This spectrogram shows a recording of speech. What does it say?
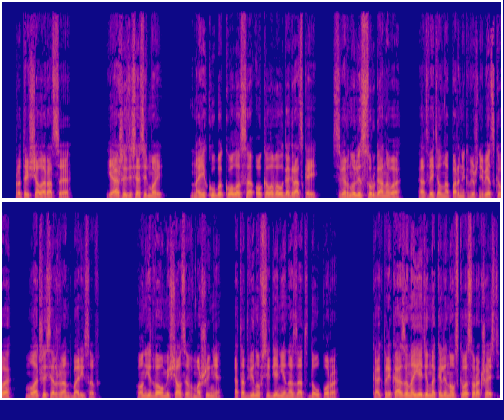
— протрещала рация. «Я 67-й. На Якуба Колоса около Волгоградской. Свернули с Сурганова», — ответил напарник Вишневецкого, младший сержант Борисов. Он едва умещался в машине, отодвинув сиденье назад до упора. «Как приказано, едем на Калиновского, 46.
